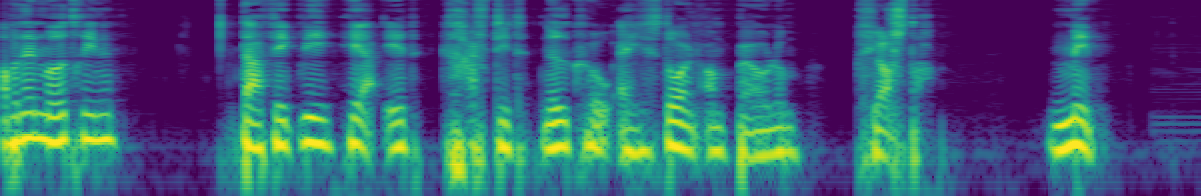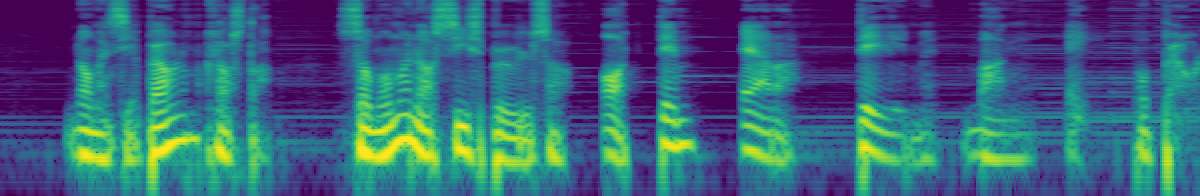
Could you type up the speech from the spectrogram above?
Og på den måde, Trine, der fik vi her et kraftigt nedkog af historien om Børglum Kloster. Men når man siger Børglum Kloster, så må man også sige spøgelser, og dem er der del med mange af på Børglum.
